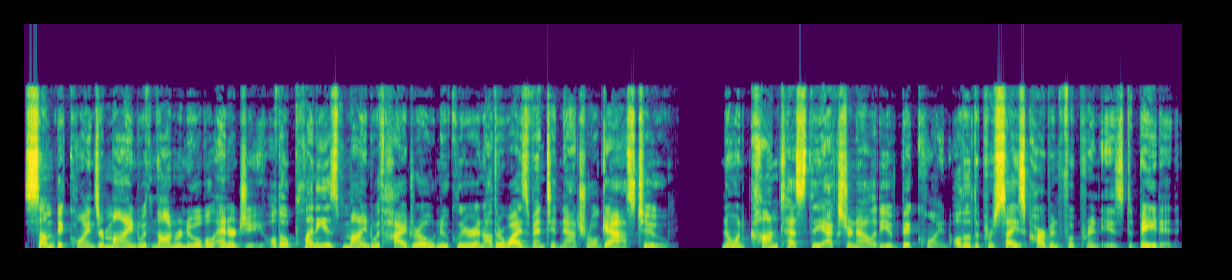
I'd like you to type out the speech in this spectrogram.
Some Bitcoins are mined with non renewable energy, although plenty is mined with hydro, nuclear, and otherwise vented natural gas, too. No one contests the externality of Bitcoin, although the precise carbon footprint is debated.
